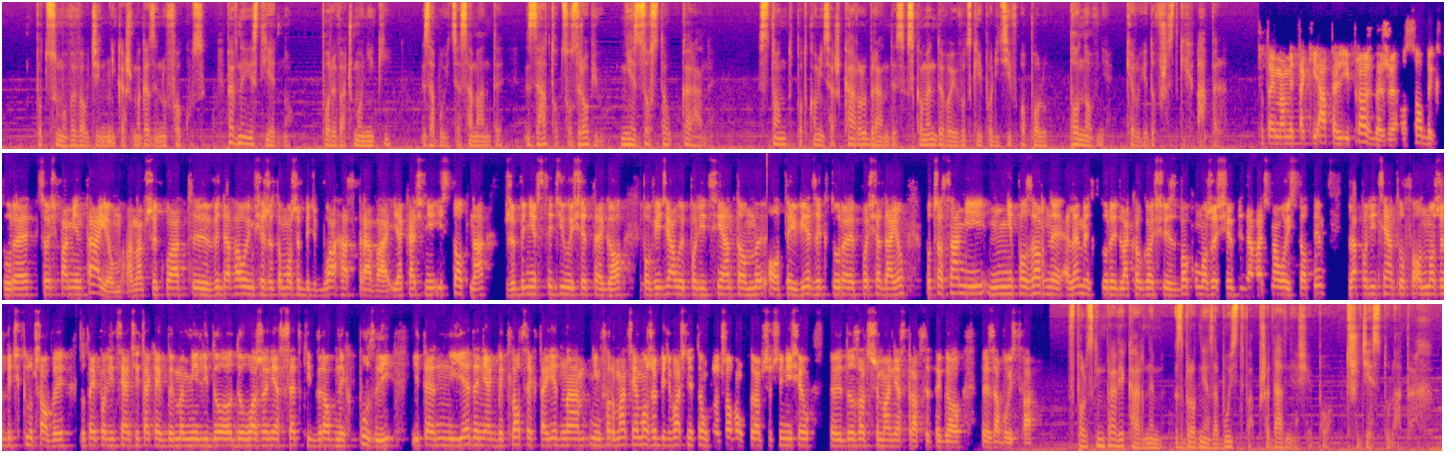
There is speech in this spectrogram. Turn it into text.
Podsumowywał dziennikarz magazynu Focus. Pewne jest jedno: porywacz Moniki, zabójca Samanty, za to, co zrobił, nie został ukarany. Stąd podkomisarz Karol Brandys z Komendy Wojewódzkiej Policji w Opolu ponownie kieruje do wszystkich apel. Tutaj mamy taki apel i prośbę, że osoby, które coś pamiętają, a na przykład y, wydawało im się, że to może być błaha sprawa, jakaś nieistotna, żeby nie wstydziły się tego, powiedziały policjantom o tej wiedzy, które posiadają, bo czasami niepozorny element, który dla kogoś z boku może się wydawać mało istotnym, dla policjantów on może być kluczowy. Tutaj policjanci tak jakby mieli do, do ułożenia setki drobnych puzli i ten jeden jakby klocek, ta jedna informacja może być właśnie tą kluczową, która przyczyni się y, do zatrzymania sprawcy tego y, zabójstwa. W polskim prawie karnym zbrodnia zabójstwa przedawnia się po 30 latach.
